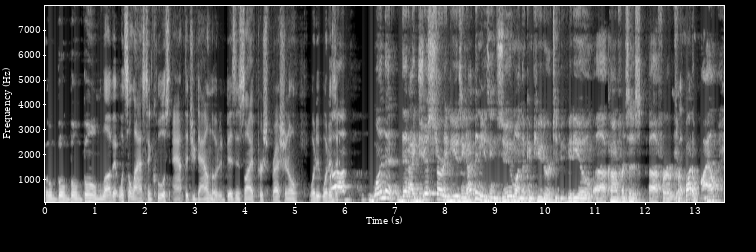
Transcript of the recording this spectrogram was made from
Boom, boom, boom, boom. Love it. What's the last and coolest app that you downloaded? Business Life, professional? What, what is it? Um, one that, that I just started using, I've been using Zoom on the computer to do video uh, conferences uh, for, for quite a while,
